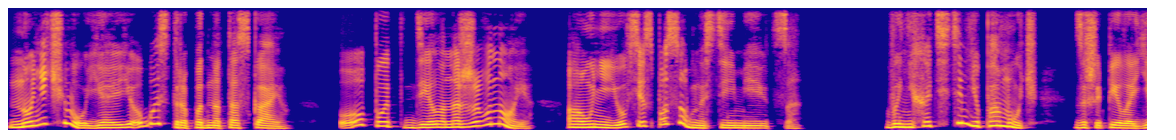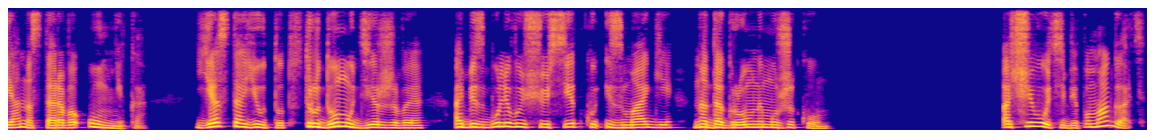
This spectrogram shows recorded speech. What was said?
но ничего, я ее быстро поднатаскаю. Опыт — дело наживное, а у нее все способности имеются. «Вы не хотите мне помочь?» — зашипела я на старого умника. Я стою тут, с трудом удерживая обезболивающую сетку из магии над огромным мужиком. «А чего тебе помогать?»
